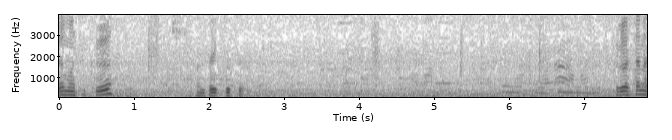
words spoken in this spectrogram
Kita masuk ke Pantai Kuta. Sebelah sana.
